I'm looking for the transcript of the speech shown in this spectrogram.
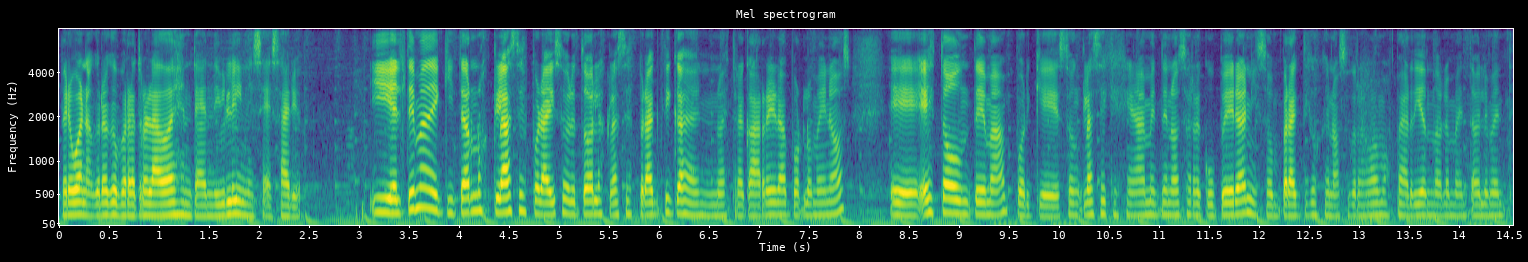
pero bueno, creo que por otro lado es entendible y necesario. Y el tema de quitarnos clases por ahí, sobre todo las clases prácticas en nuestra carrera por lo menos, eh, es todo un tema porque son clases que generalmente no se recuperan y son prácticos que nosotros vamos perdiendo lamentablemente.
